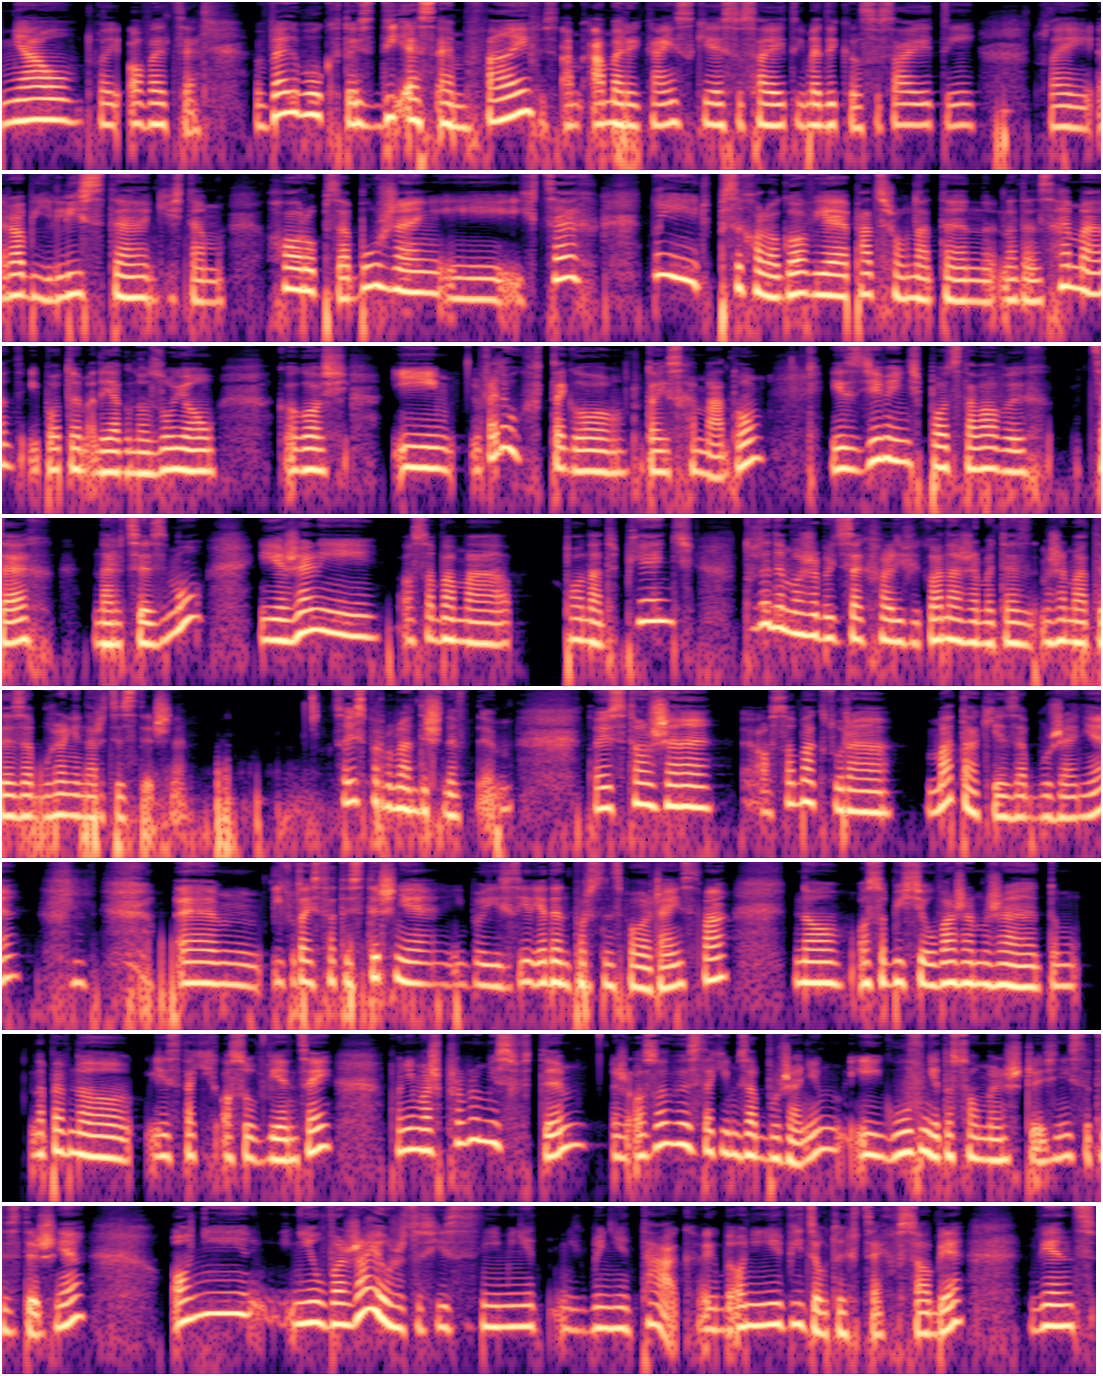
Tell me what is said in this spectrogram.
miał tutaj cechy. Według, to jest DSM-5, jest amerykańskie Society, Medical Society, tutaj robi listę jakichś tam chorób, zaburzeń i ich cech, no i psychologowie patrzą na ten, na ten schemat i potem diagnozują kogoś. I według tego tutaj schematu jest dziewięć podstawowych cech narcyzmu. I jeżeli osoba ma ponad 5, to wtedy może być zakwalifikowana, że, te, że ma te zaburzenie narcystyczne. Co jest problematyczne w tym? To jest to, że osoba, która ma takie zaburzenie i tutaj statystycznie niby jest 1% społeczeństwa, no osobiście uważam, że to na pewno jest takich osób więcej, ponieważ problem jest w tym, że osoby z takim zaburzeniem, i głównie to są mężczyźni statystycznie, oni nie uważają, że coś jest z nimi nie, jakby nie tak, jakby oni nie widzą tych cech w sobie, więc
